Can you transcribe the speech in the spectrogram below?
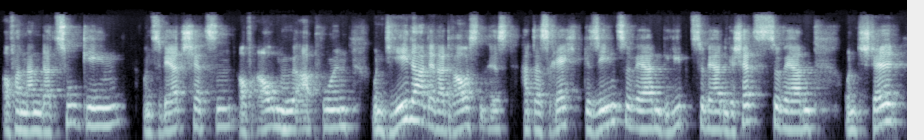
aufeinander zugehen, uns wertschätzen, auf Augenhöhe abholen. Und jeder, der da draußen ist, hat das Recht, gesehen zu werden, geliebt zu werden, geschätzt zu werden. Und stellt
